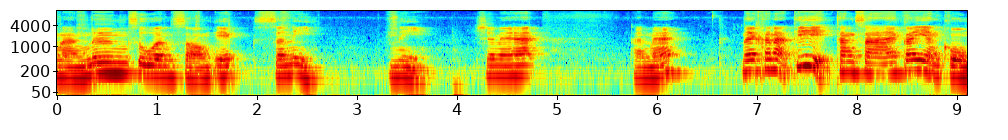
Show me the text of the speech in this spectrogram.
ำลัง1ส่วน 2x ซะนี่นี่ ใช่ไหมฮะ ทันไหมในขณะที่ทางซ้ายก็ยังคง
